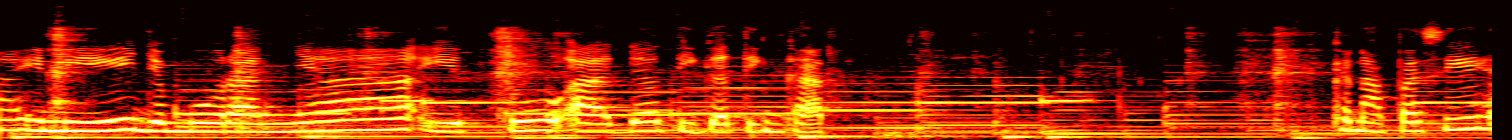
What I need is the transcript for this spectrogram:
Nah, ini jemurannya itu ada tiga tingkat kenapa sih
